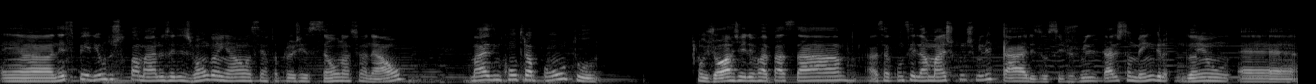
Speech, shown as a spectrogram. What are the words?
É, nesse período, os tupamaros eles vão ganhar uma certa projeção nacional, mas em contraponto, o Jorge ele vai passar a se aconselhar mais com os militares, ou seja, os militares também ganham é,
